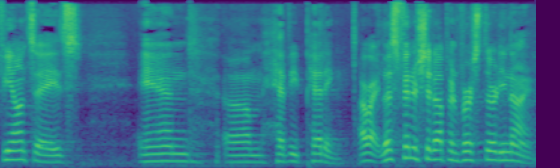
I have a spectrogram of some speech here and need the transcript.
fiancés, and um, heavy petting. All right, let's finish it up in verse 39.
